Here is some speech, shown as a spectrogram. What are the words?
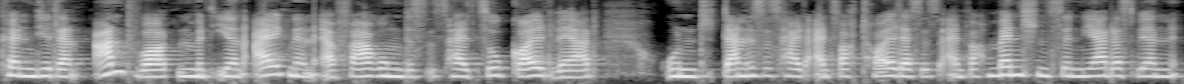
können dir dann antworten mit ihren eigenen Erfahrungen, das ist halt so Gold wert. Und dann ist es halt einfach toll, dass es einfach Menschen sind, ja, dass wir einen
